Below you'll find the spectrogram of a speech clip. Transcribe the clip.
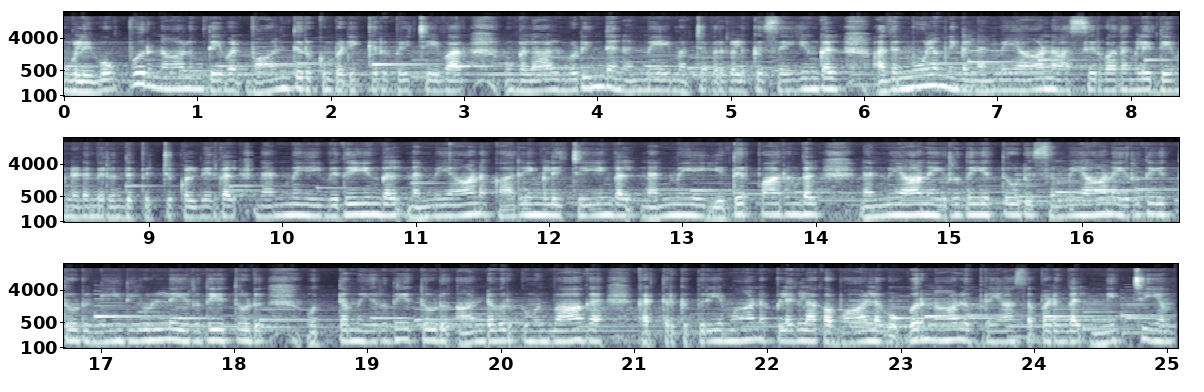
உங்களை ஒவ்வொரு நாளும் தேவன் வாழ்ந்திருக்கும்படி கிருபை செய்வார். உங்களால் முடிந்த நன்மையை மற்றவர்களுக்கு செய்யுங்கள். அதன் மூலம் நீங்கள் நன்மையான ஆசீர்வாதங்களை தேவனிடமிருந்து பெற்றுக்கொள்வீர்கள். நன்மையை விதையுங்கள். நன்மையான காரியங்களை செய்யுங்கள். நன்மையை எதிர்பாருங்கள். நன்மையான இருதயத்தோடு செம்மையான இருதயத்தோடு நீதியுள்ள இருதயத்தோடு உத்தம இருதயத்தோடு ஆண்டவருக்கு முன்பாக கர்த்தருக்கு பிரியமான பிள்ளைகளாக வாழ ஒவ்வொரு நாளும் பிரயாசப்படுங்கள். நிச்சயம்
